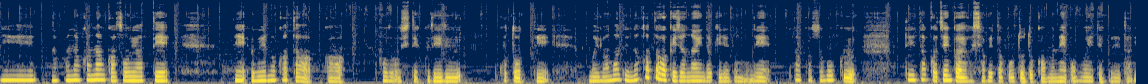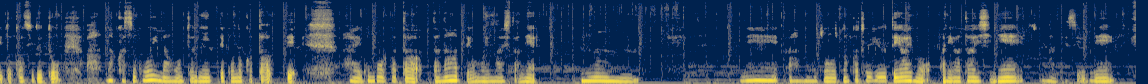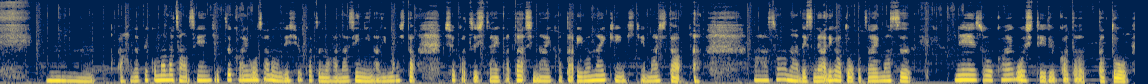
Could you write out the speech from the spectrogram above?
ねなかなかなんかそうやって、ね、上の方がフォローしてくれることって、まあ今までなかったわけじゃないんだけれどもね、なんかすごく、で、なんか前回喋ったこととかもね、覚えてくれたりとかすると、あ、なんかすごいな、本当にってこの方って、はい、思う方だなって思いましたね。うん。ねえ、あの、そう、なんかそういう出会いもありがたいしね。そうなんですよね。うん。あ、花ぺこママさん、先日介護サロンで就活の話になりました。就活したい方、しない方、いろんな意見聞けました。あ、あそうなんですね。ありがとうございます。ねそう、介護している方だと、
